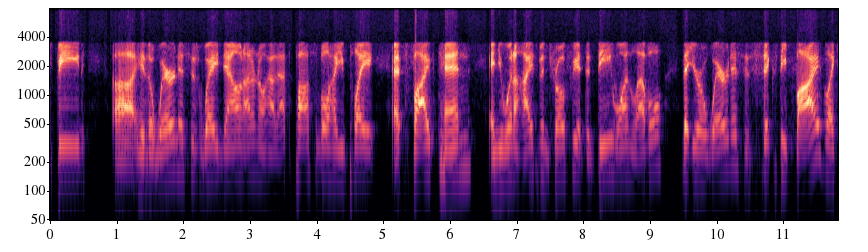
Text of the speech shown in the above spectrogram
speed, uh, his awareness is way down. I don't know how that's possible. How you play at five ten and you win a Heisman Trophy at the D one level, that your awareness is sixty five. Like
